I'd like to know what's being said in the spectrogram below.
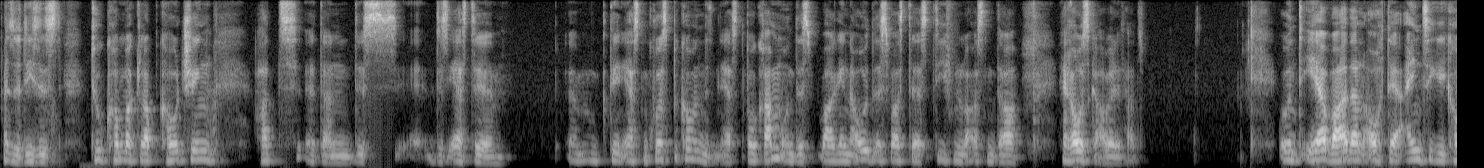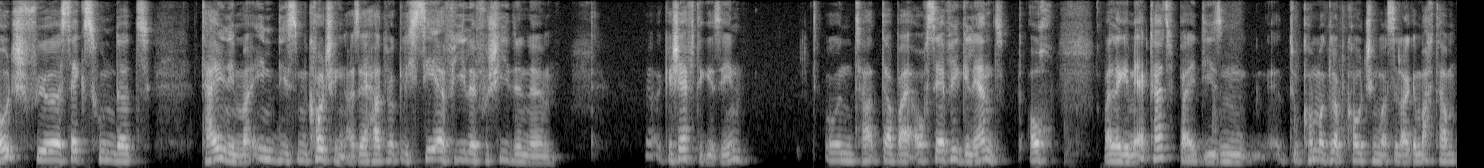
Also dieses 2, Club Coaching hat dann das, das erste ähm, den ersten Kurs bekommen, das erste Programm und das war genau das, was der Stephen Larsen da herausgearbeitet hat. Und er war dann auch der einzige Coach für 600 Teilnehmer in diesem Coaching. Also er hat wirklich sehr viele verschiedene äh, Geschäfte gesehen und hat dabei auch sehr viel gelernt. Auch weil er gemerkt hat, bei diesem To Comma Club Coaching, was sie da gemacht haben,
